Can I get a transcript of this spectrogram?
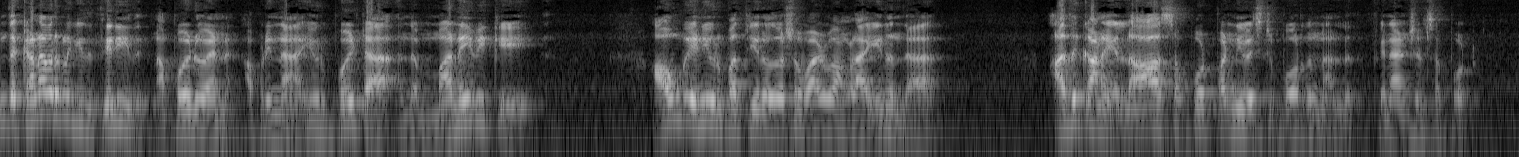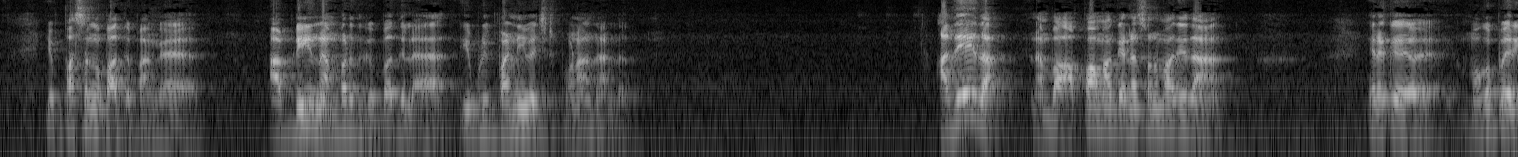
இந்த கணவர்களுக்கு இது தெரியுது. நான் போயிடுவேன் அப்படின்னா இவர் போயிட்டா அந்த மனைவிக்கு அவங்க இனி ஒரு பத்து இருபது வருஷம் வாழ்வாங்களா இருந்தால் அதுக்கான எல்லா சப்போர்ட் பண்ணி வச்சுட்டு போகிறது நல்லது. ஃபினான்ஷியல் சப்போர்ட் இப்போ பசங்க பார்த்துப்பாங்க. அப்படின்னு நம்புறதுக்கு பதிலாக இப்படி பண்ணி வச்சுட்டு போனால் நல்லது. அதே தான் நம்ம அப்பா அம்மாவுக்கு என்ன சொன்னோமோ அதே தான் எனக்கு முகப்பேர்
